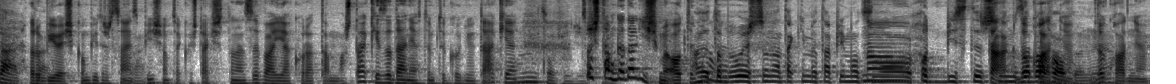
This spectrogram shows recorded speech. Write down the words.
Tak, tak. Robiłeś Computer Science Tak. 50, jakoś tak się to nazywa i akurat tam masz takie zadania w tym tygodniu, takie. No, widzisz, Coś tam no. gadaliśmy o tym. Ale no, to było jeszcze na takim etapie mocno No, hobbystycznym, tak, zabawowym. dokładnie, nie? dokładnie.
